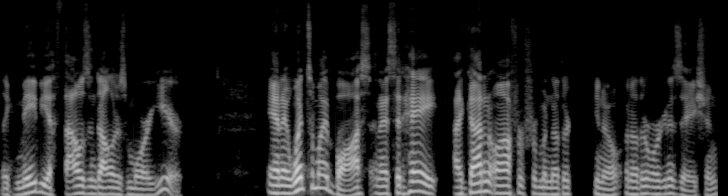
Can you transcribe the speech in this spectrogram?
like maybe a thousand dollars more a year. And I went to my boss and I said, "Hey, I got an offer from another, you know, another organization.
